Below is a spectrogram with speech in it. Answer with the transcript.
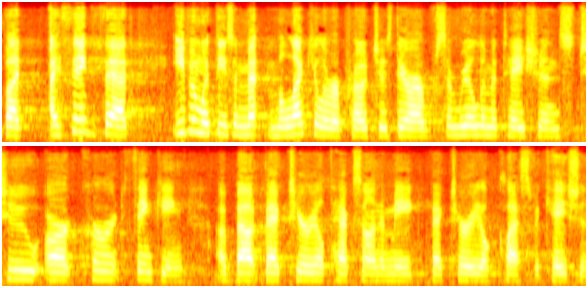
But I think that even with these molecular approaches, there are some real limitations to our current thinking about bacterial taxonomy, bacterial classification.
